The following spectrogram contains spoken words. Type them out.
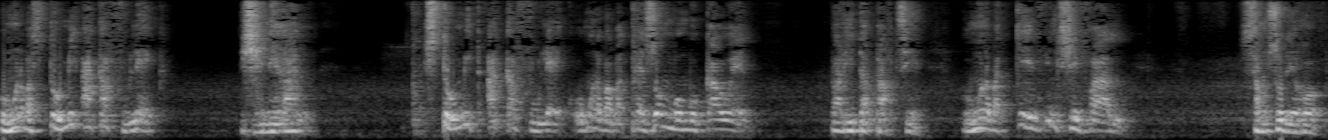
omona bastomi aka fulek Général, Stomit Akafulek, au moins baba Trésor Mbombo Kawel, Paris t'appartient, au moins baba Kevin Cheval, Samson d'Europe.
